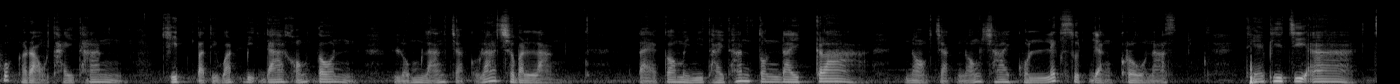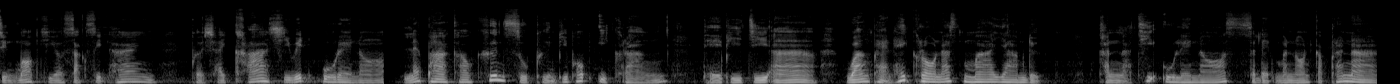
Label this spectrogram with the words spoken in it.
พวกเราไทยทันคิดปฏิวัติบิดาของตนล้มล้างจากราชบัลลังก์แต่ก็ไม่มีไทยทันตนใดกล้า นอกจากน้องชายคนเล็กสุดอย่างโครนัส เทพีจีอาจึงมอบเขียวศักดิ์สิทธิ์ให้ พื่อใช้ฆ่าชีวิตอูเรนอสและพาเขาขึ้นสู่ผืนพิภพอีกครั้ง เทพีจีอาวางแผนให้โครนัสมายามดึก ขณะที่อูเลนอสเสด็จมานอนกับพระนาง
